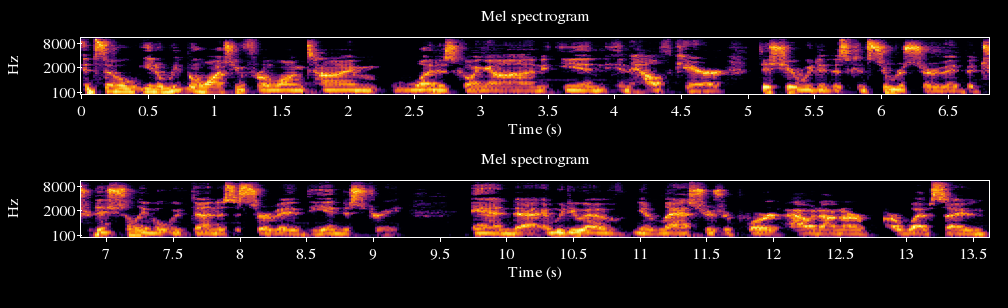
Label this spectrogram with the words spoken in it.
And so, you know, we've been watching for a long time what is going on in, in healthcare. This year we did this consumer survey, but traditionally what we've done is a survey of the industry and uh, and we do have you know last year's report out on our, our website and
